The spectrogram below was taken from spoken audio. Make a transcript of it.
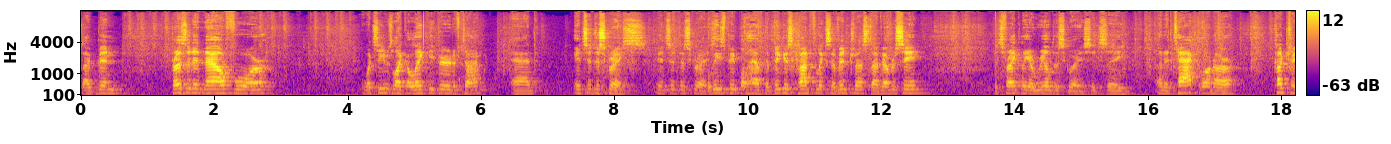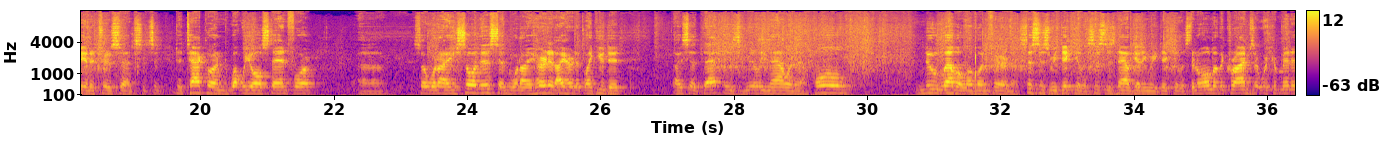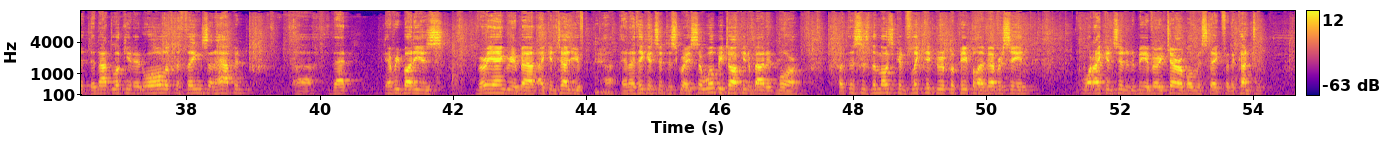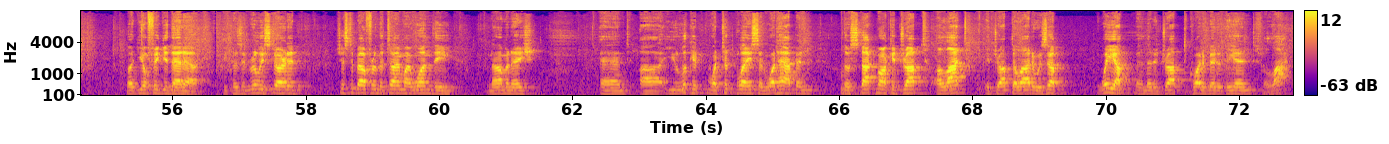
I've been president now for what seems like a lengthy period of time, and it's a disgrace. It's a disgrace. These people have the biggest conflicts of interest I've ever seen. It's frankly a real disgrace. It's a, an attack on our country in a true sense. It's an attack on what we all stand for. Uh, so when I saw this and when I heard it, I heard it like you did. I said, that is really now in a whole new level of unfairness. This is ridiculous. This is now getting ridiculous. And all of the crimes that were committed, they're not looking at all of the things that happened uh, that everybody is very angry about, I can tell you. Uh, and I think it's a disgrace. So we'll be talking about it more. But this is the most conflicted group of people I've ever seen. What I consider to be a very terrible mistake for the country. But you'll figure that out because it really started just about from the time I won the nomination. And uh, you look at what took place and what happened. The stock market dropped a lot. It dropped a lot. It was up, way up, and then it dropped quite a bit at the end, a lot.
